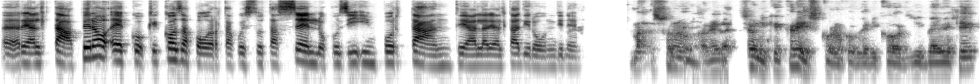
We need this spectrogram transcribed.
eh, realtà, però ecco che cosa porta questo tassello così importante alla realtà di Rondine? Ma sono relazioni che crescono, come ricordi bene te,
